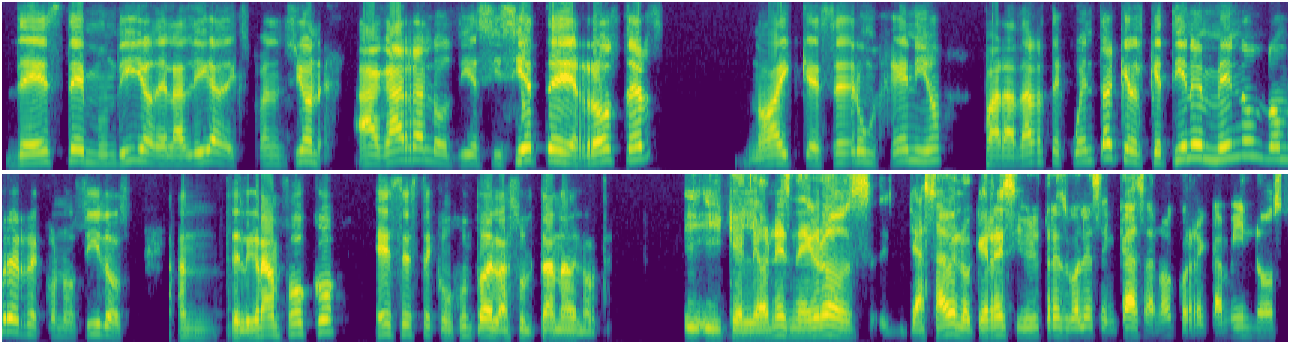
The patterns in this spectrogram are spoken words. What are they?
de este mundillo de la liga de expansión agarra los 17 rosters, no hay que ser un genio para darte cuenta que el que tiene menos nombres reconocidos ante el gran foco es este conjunto de la Sultana del Norte. Y, que Leones Negros ya sabe lo que es recibir tres goles en casa, ¿no? Correcaminos,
